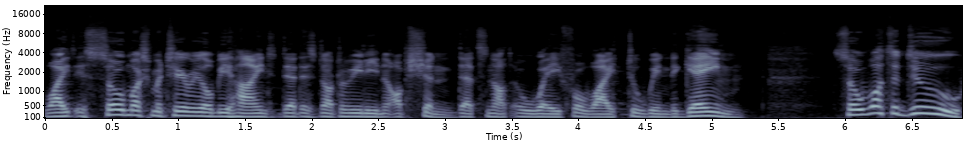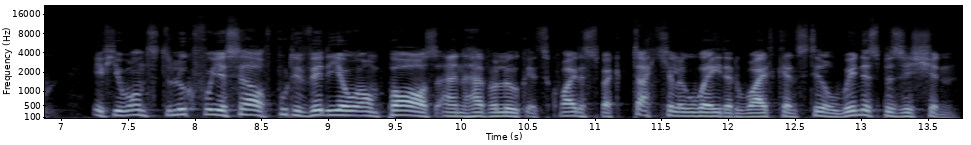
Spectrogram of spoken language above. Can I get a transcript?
white is so much material behind that is not really an option. That's not a way for white to win the game. So what to do? If you want to look for yourself, put a video on pause and have a look. It's quite a spectacular way that white can still win this position.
